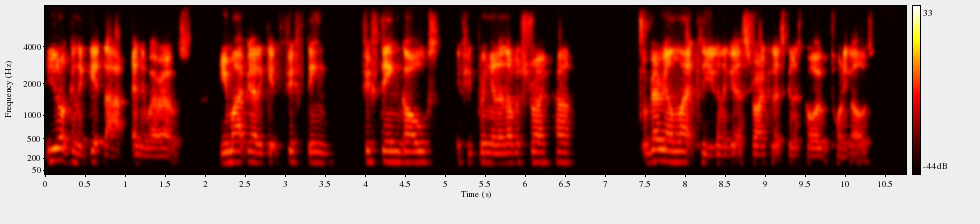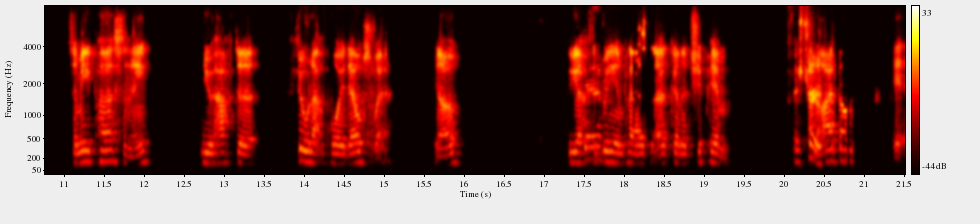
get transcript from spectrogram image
You're not going to get that anywhere else. You might be able to get 15, 15 goals if you bring in another striker. Very unlikely you're going to get a striker that's going to score over 20 goals. So, me personally, you have to fill that void elsewhere. You know, you have Yeah. to bring in players that are going to chip in. it's true. And I don't. It,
